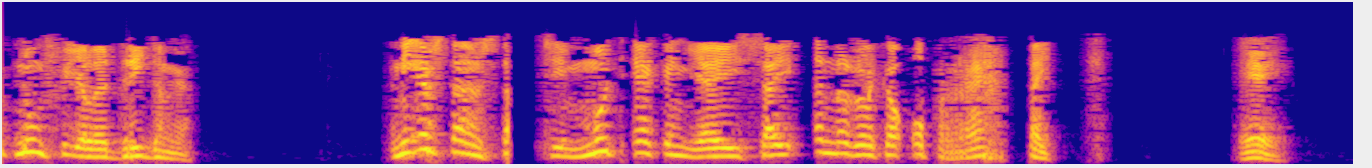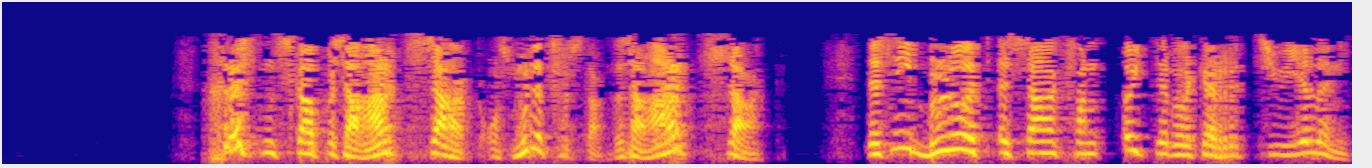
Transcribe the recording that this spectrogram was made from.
ek noem vir julle 3 dinge. In die eerste sien moet ek en jy sy innerlike opregtheid hê. Christendom is 'n hartsaak. Ons moet dit verstaan. Dis 'n hartsaak. Dis nie bloot 'n saak van uiterlike rituele nie.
